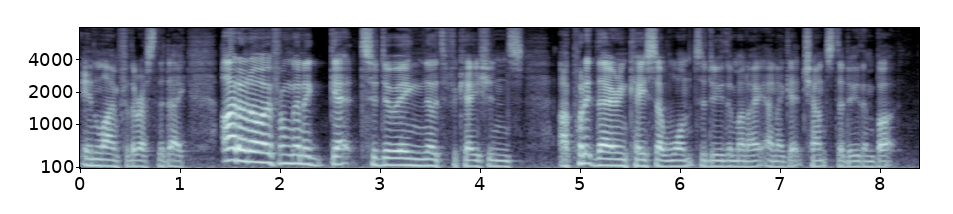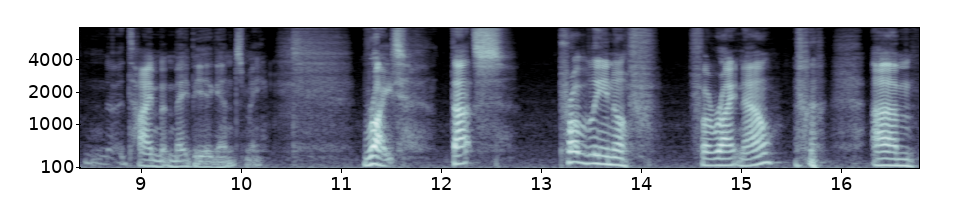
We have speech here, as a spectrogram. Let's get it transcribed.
in line for the rest of the day. I don't know if I'm going to get to doing notifications. I put it there in case I want to do them and I and I get chance to do them, but time may be against me. Right, that's probably enough for right now. um,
